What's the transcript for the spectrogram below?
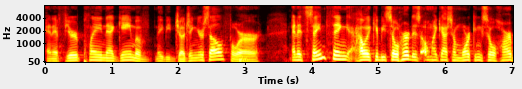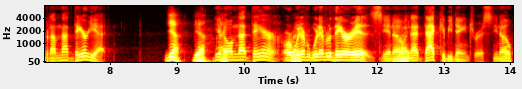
And if you're playing that game of maybe judging yourself or and it's same thing how it could be so hurt is oh my gosh, I'm working so hard, but I'm not there yet. Yeah. Yeah. You know, I- am not there or Right. whatever whatever there is, you know, Right. and that that could be dangerous, you know.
